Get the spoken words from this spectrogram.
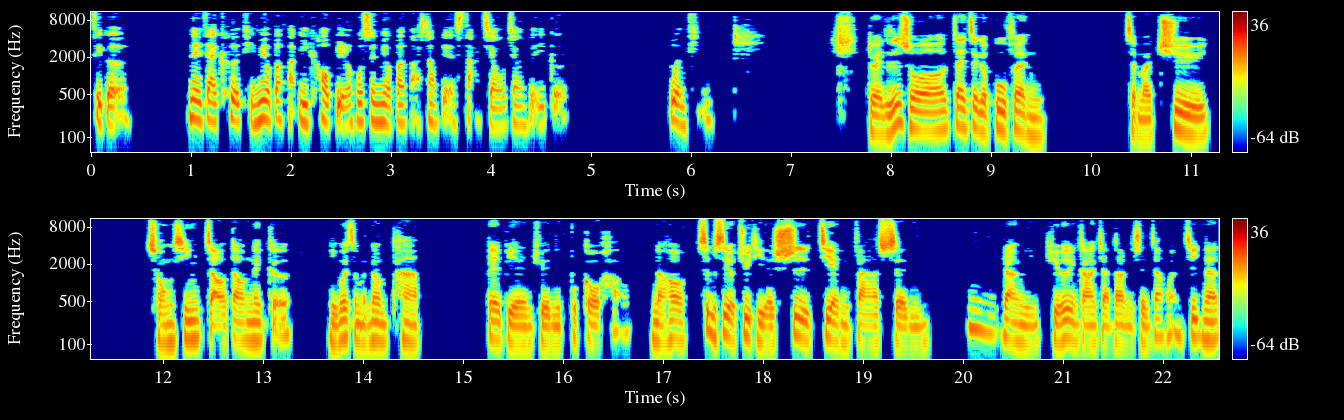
这个内在课题，没有办法依靠别人，或是没有办法向别人撒娇这样的一个问题。对，只是说在这个部分，怎么去重新找到那个你为什么那么怕被别人觉得你不够好？然后是不是有具体的事件发生？嗯，让你，比如说你刚刚讲到你生长环境，那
